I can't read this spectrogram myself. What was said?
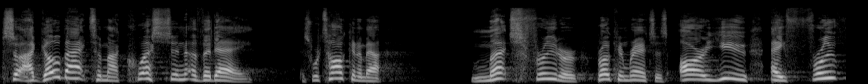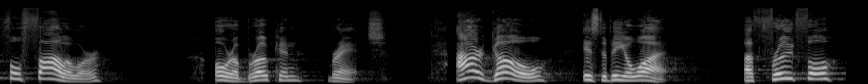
So I go back to my question of the day as we're talking about much fruit or broken branches. Are you a fruitful follower or a broken branch? Our goal is to be a what? A fruitful.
